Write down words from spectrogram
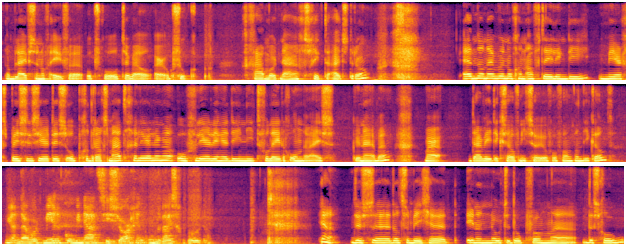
Dan blijft ze nog even op school terwijl er op zoek gegaan wordt naar een geschikte uitstroom. En dan hebben we nog een afdeling die meer gespecialiseerd is op gedragsmatige leerlingen of leerlingen die niet volledig onderwijs kunnen hebben. Maar daar weet ik zelf niet zo heel veel van, van die kant. Ja, en daar wordt meer een combinatie zorg en onderwijs geboden. Ja, dus eh, dat is een beetje in een notendop van eh, de school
